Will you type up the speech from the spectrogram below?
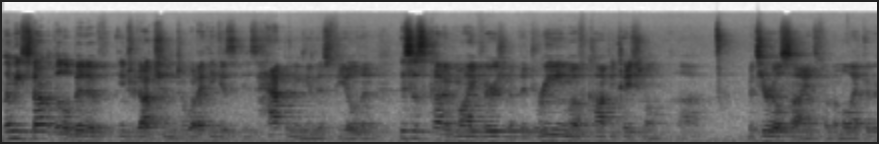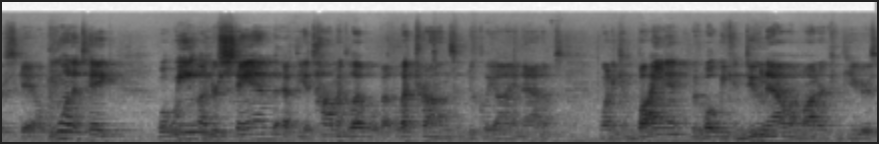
let me start with a little bit of introduction to what I think is, is happening in this field. And this is kind of my version of the dream of computational uh, material science from the molecular scale. We want to take what we understand at the atomic level about electrons and nuclei and atoms, we want to combine it with what we can do now on modern computers.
